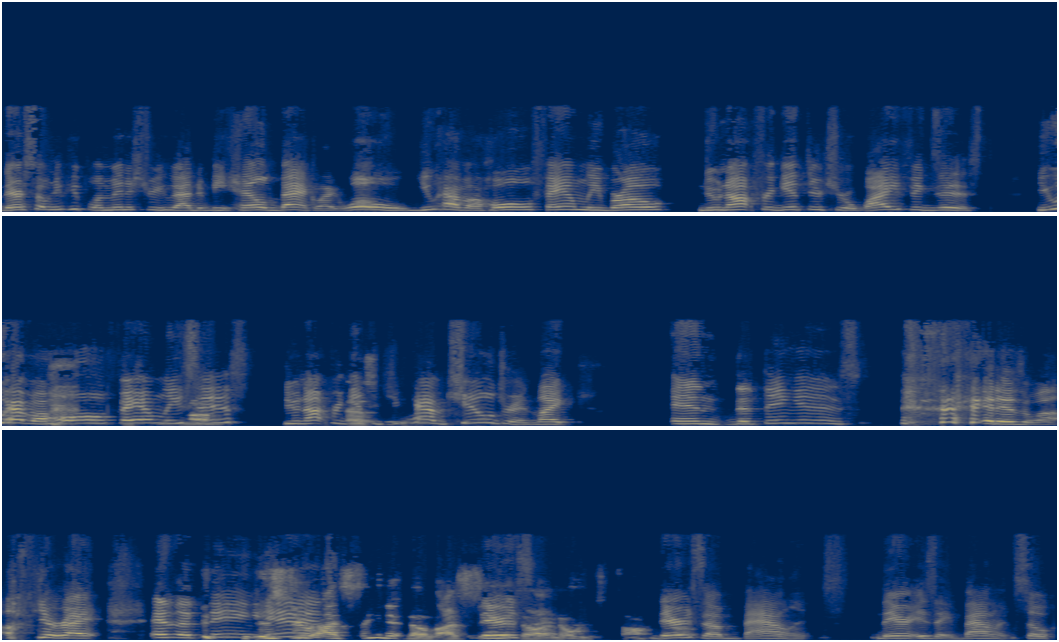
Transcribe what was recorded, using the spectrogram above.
there's so many people in ministry who had to be held back like whoa you have a whole family bro. Do not forget that your wife exists. You have a whole family sis. Do not forget That's that you have children. Like and the thing is it is wild. You're right. And the thing is true. I seen it though. i've seen it though. a- I know what you're talking there's about. a balance. There is a balance. So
